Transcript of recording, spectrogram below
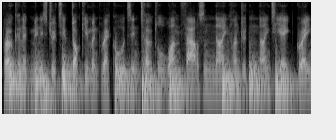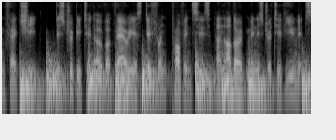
broken administrative document records in total 1,998 grain-fed sheep, distributed over various different provinces and other administrative units,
